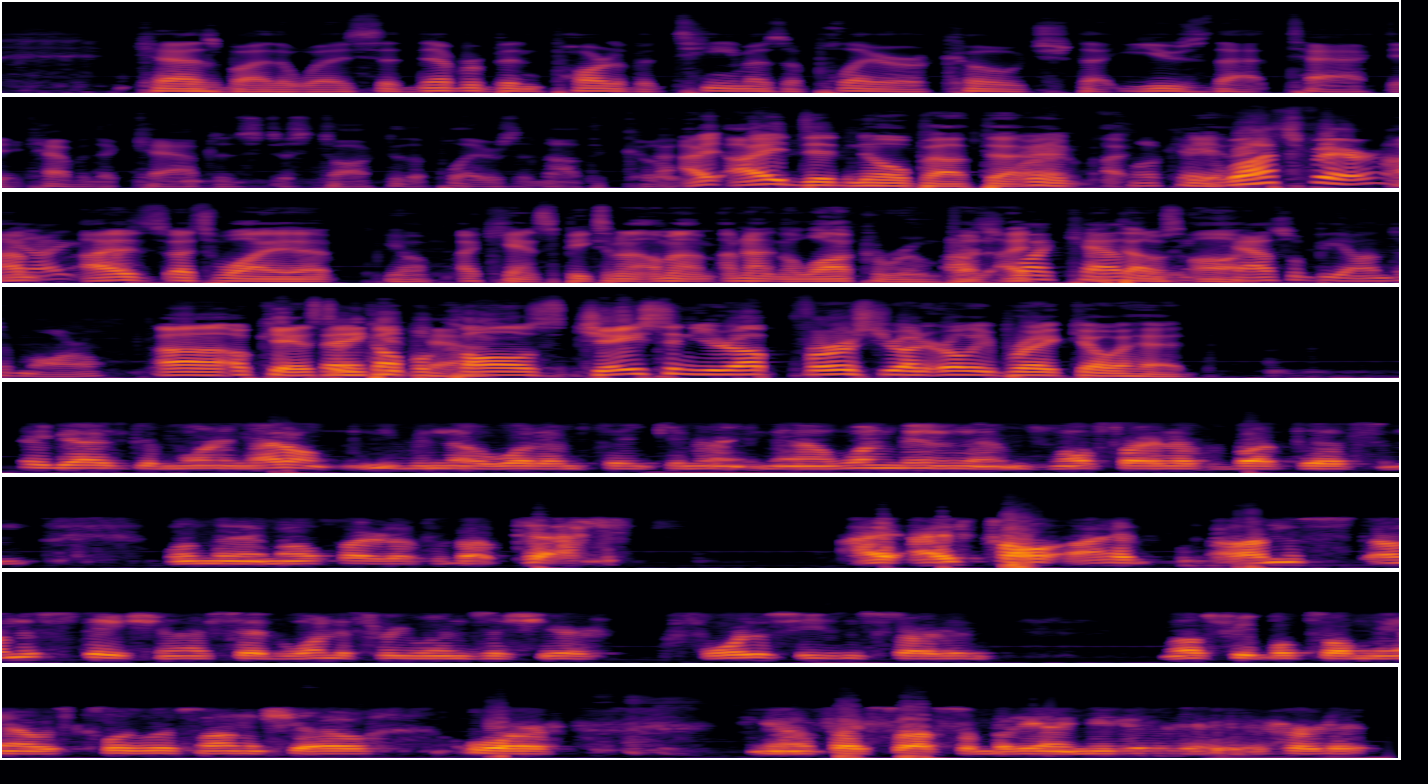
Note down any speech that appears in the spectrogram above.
Kaz, by the way, said never been part of a team as a player or coach that used that tactic, having the captains just talk to the players and not the coach. I, I did know about that. I mean, I- okay, yeah. well that's fair. I I'm, mean, I, I- that's why uh, you know I can't speak. I'm not, I'm not, I'm not in the locker room. But that's I, why I Kaz, thought it will, was odd. Kaz will be on tomorrow. Uh, okay, let's Thank take a couple Kaz. calls. Jason, you're up first. You're on early break. Go ahead. Hey guys, good morning. I don't even know what I'm thinking right now. One minute I'm all fired up about this, and one minute I'm all fired up about that. I I call I on this on this station. I said one to three wins this year before the season started. Most people told me I was clueless on the show, or you know, if I saw somebody I knew that heard it.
